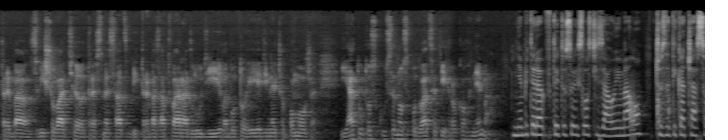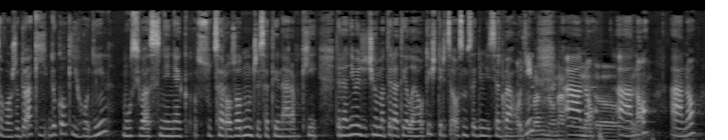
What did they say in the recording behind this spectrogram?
treba zvyšovať e, trestné sadzby, treba zatvárať ľudí, lebo to je jediné, čo pomôže. Ja túto skúsenosť po 20 rokoch nemám. Mňa by teda v tejto súvislosti zaujímalo, čo sa týka časovo, že do, akých, do koľkých hodín musí vlastne nejak sudca rozhodnúť, že sa tie náramky, teda neviem, že či on má teda tie lehoty 48-72 hodín. Áno, uh, áno, áno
